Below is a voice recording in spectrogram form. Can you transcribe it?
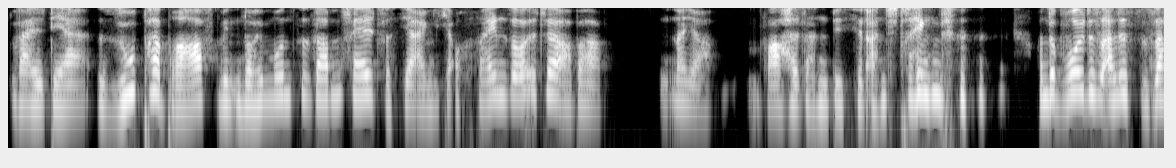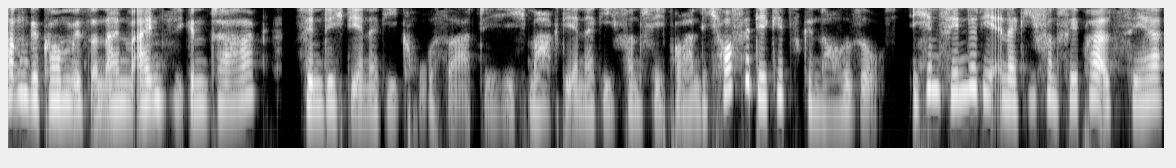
weil der super brav mit Neumond zusammenfällt, was ja eigentlich auch sein sollte, aber naja, war halt dann ein bisschen anstrengend. Und obwohl das alles zusammengekommen ist an einem einzigen Tag, finde ich die Energie großartig. Ich mag die Energie von Februar und ich hoffe, dir geht's genauso. Ich empfinde die Energie von Februar als sehr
